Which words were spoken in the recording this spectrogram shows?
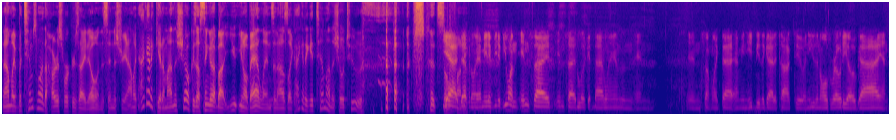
And I'm like, but Tim's one of the hardest workers I know in this industry. And I'm like, I got to get him on the show because I was thinking about you, you know, Badlands, and I was like, I got to get Tim on the show too. it's so yeah, funny. definitely. I mean, if if you want an inside inside look at Badlands and and and something like that, I mean, he'd be the guy to talk to. And he's an old rodeo guy, and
